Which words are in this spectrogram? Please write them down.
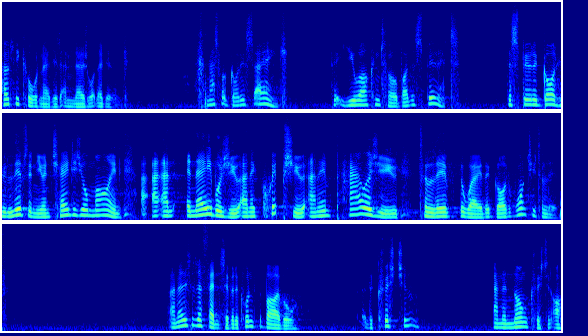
totally coordinated and knows what they're doing. And that's what God is saying that you are controlled by the Spirit. The Spirit of God who lives in you and changes your mind and, and enables you and equips you and empowers you to live the way that God wants you to live. I know this is offensive, but according to the Bible, the Christian and the non Christian are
